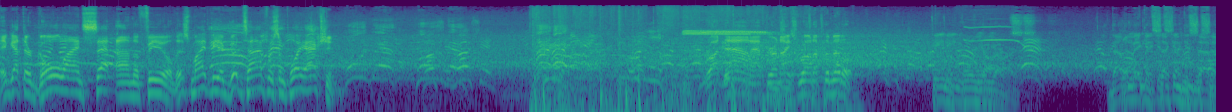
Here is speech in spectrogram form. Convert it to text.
They've got their goal line set on the field. This might be a good time for some play action. Brought down after a nice run up the middle. Gaining four yards. That'll make it second and seven.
